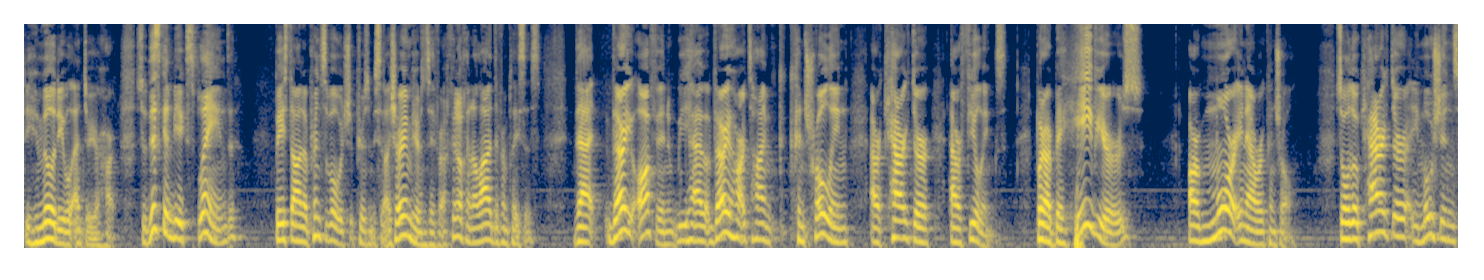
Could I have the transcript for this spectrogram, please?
the humility will enter your heart. So this can be explained based on a principle which appears in Mesillat Yesharim, appears in Sefer HaChinuch, in a lot of different places that very often we have a very hard time c- controlling our character, our feelings. But our behaviors are more in our control. So, although character, emotions,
